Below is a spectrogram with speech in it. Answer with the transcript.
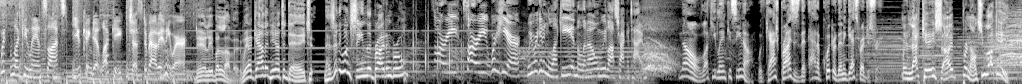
With Lucky Land slots, you can get lucky just about anywhere. Dearly beloved, we are gathered here today to. Has anyone seen the bride and groom? Sorry, sorry, we're here. We were getting lucky in the limo and we lost track of time. No, Lucky Land Casino, with cash prizes that add up quicker than a guest registry. In that case, I pronounce you lucky.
